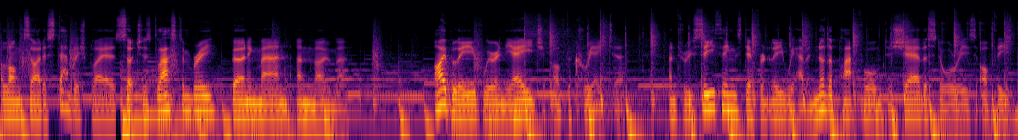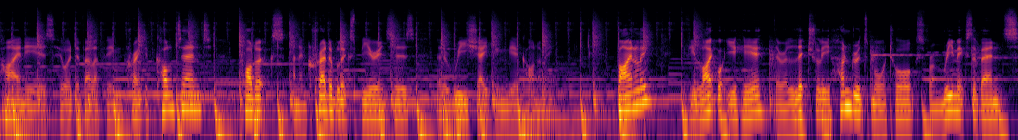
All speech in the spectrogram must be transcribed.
alongside established players such as Glastonbury, Burning Man, and MoMA. I believe we're in the age of the creator, and through See Things Differently, we have another platform to share the stories of these pioneers who are developing creative content, products, and incredible experiences that are reshaping the economy. Finally, if you like what you hear, there are literally hundreds more talks from Remix events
